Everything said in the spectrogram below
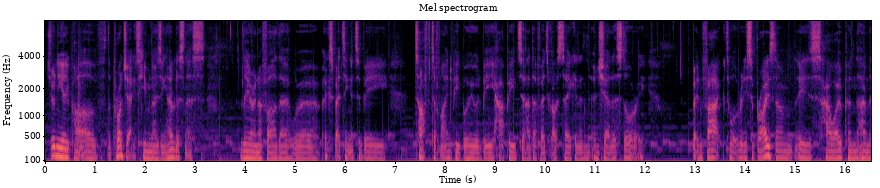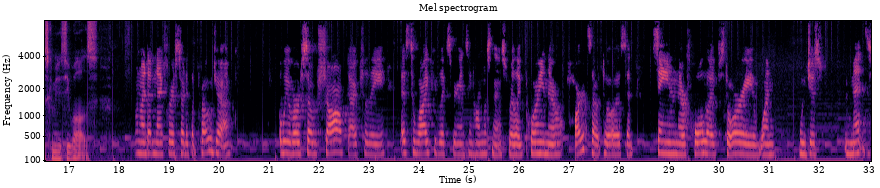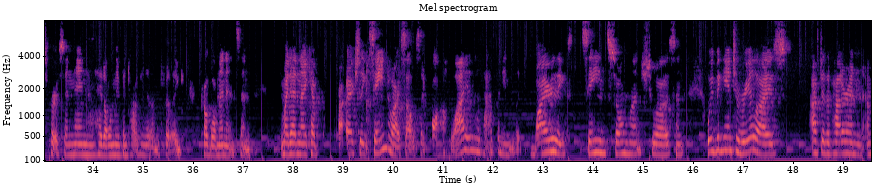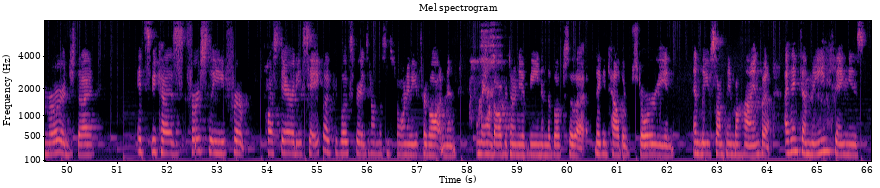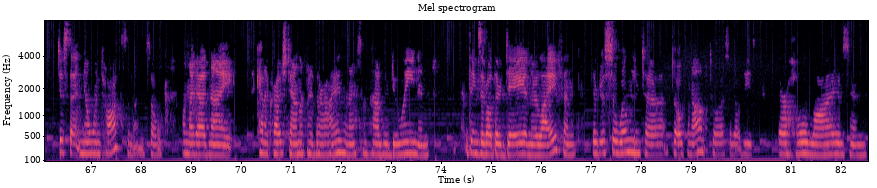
During the early part of the project, Humanizing Homelessness, Leah and her father were expecting it to be tough to find people who would be happy to have their photographs taken and, and share their story. But in fact, what really surprised them is how open the homeless community was. When my dad and I first started the project, we were so shocked actually as to why people experiencing homelessness were like pouring their hearts out to us and saying their whole life story when we just met this person and had only been talking to them for like a couple of minutes. And my dad and I kept actually saying to ourselves like why is this happening? Like why are they saying so much to us? And we began to realize after the pattern emerged that it's because firstly for posterity's sake like people experiencing homelessness don't want to be forgotten and, and they have the opportunity of being in the book so that they can tell their story and and leave something behind. But i think the main thing is just that no one talks to them. So when my dad and I kind of crouched down, looked into their eyes, and asked them how they're doing and things about their day and their life, and they're just so willing to to open up to us about these their whole lives and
